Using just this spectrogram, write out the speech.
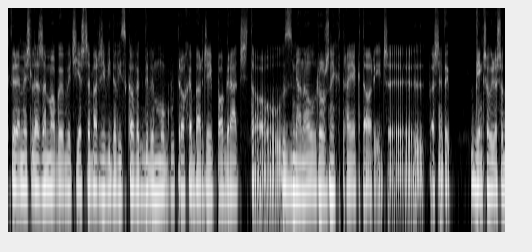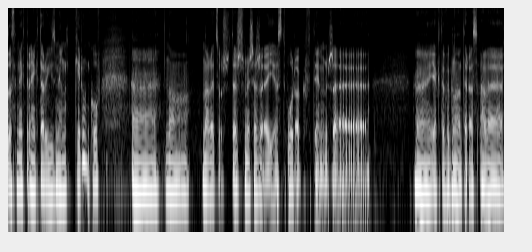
które myślę, że mogły być jeszcze bardziej widowiskowe, gdyby mógł trochę bardziej pograć tą zmianą różnych trajektorii, czy właśnie tych większą ilością dostępnych trajektorii i zmian kierunków. E, No, no ale cóż, też myślę, że jest urok w tym, że e, jak to wygląda teraz, ale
